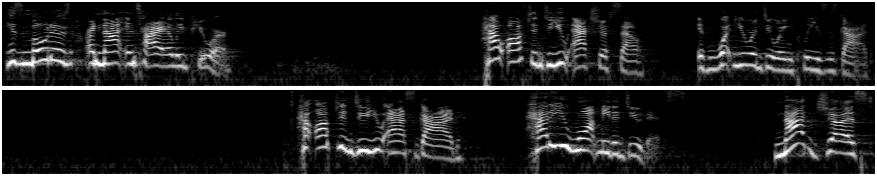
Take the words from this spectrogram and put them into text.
His motives are not entirely pure. How often do you ask yourself if what you are doing pleases God? How often do you ask God, How do you want me to do this? Not just,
